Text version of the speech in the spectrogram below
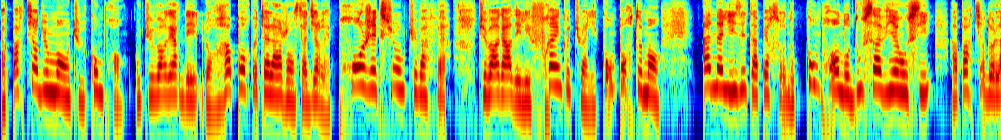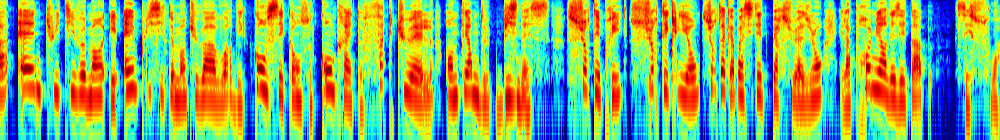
À partir du moment où tu le comprends, où tu vas regarder le rapport que tu as à l'argent, c'est-à-dire les projections que tu vas faire, tu vas regarder les freins que tu as, les comportements, analyser ta personne, comprendre d'où ça vient aussi. À partir de là, intuitivement et implicitement, tu vas avoir des conséquences concrètes, factuelles en termes de business, sur tes prix, sur tes clients, sur ta capacité de persuasion. Et la première des étapes, c'est soi.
